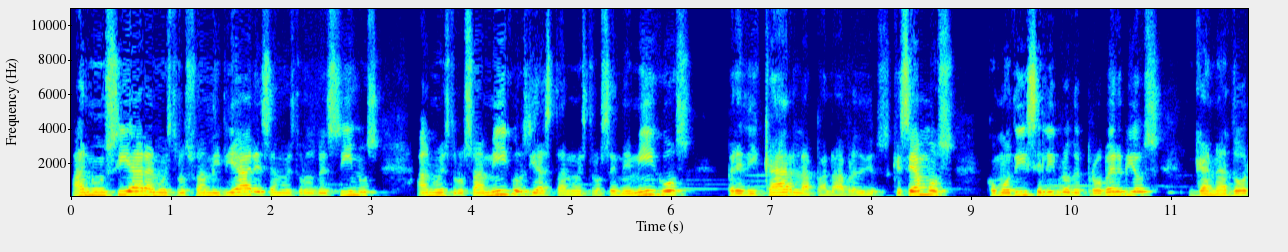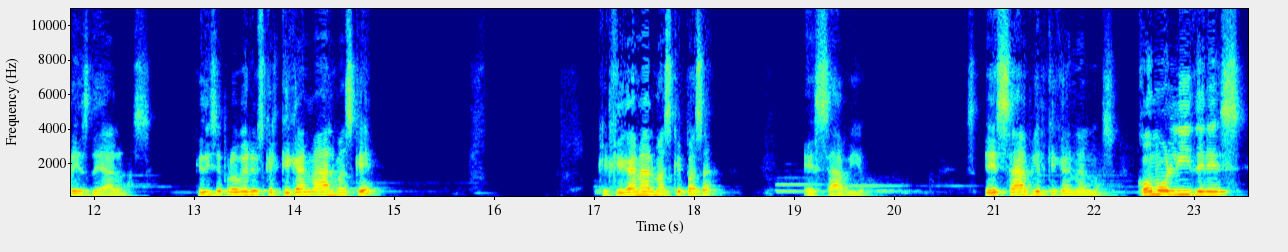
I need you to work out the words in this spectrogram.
anunciar a nuestros familiares, a nuestros vecinos, a nuestros amigos y hasta a nuestros enemigos, predicar la palabra de Dios. Que seamos como dice el libro de Proverbios, ganadores de almas. ¿Qué dice Proverbios? Que el que gana almas, ¿qué? Que el que gana almas, ¿qué pasa? Es sabio. Es sabio el que gana almas. Como líderes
